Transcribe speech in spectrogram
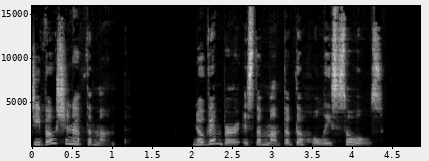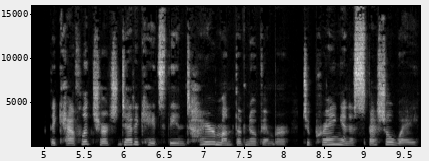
Devotion of the Month November is the month of the Holy Souls. The Catholic Church dedicates the entire month of November to praying in a special way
